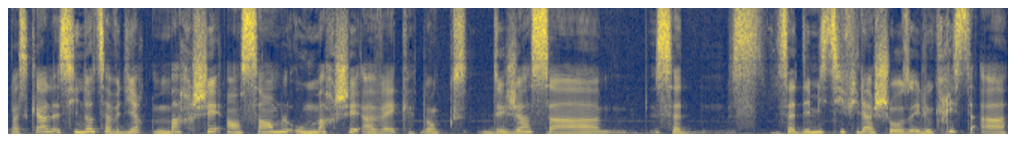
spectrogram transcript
Pascal, synode, ça veut dire marcher ensemble ou marcher avec. Donc déjà, ça, ça, ça démystifie la chose. Et le Christ a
